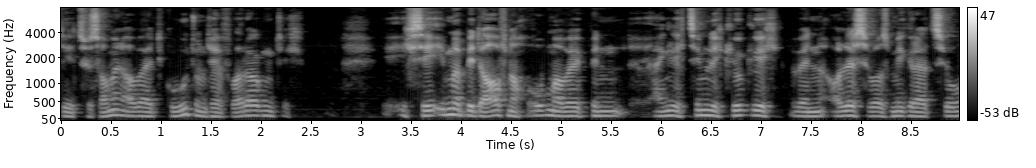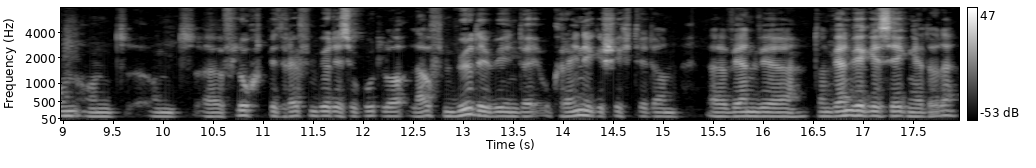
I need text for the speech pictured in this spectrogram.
die Zusammenarbeit gut und hervorragend. Ich ich sehe immer Bedarf nach oben, aber ich bin eigentlich ziemlich glücklich, wenn alles, was Migration und, und äh, Flucht betreffen würde, so gut laufen würde wie in der Ukraine-Geschichte, dann äh, wären wir, dann wären wir gesegnet, oder?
